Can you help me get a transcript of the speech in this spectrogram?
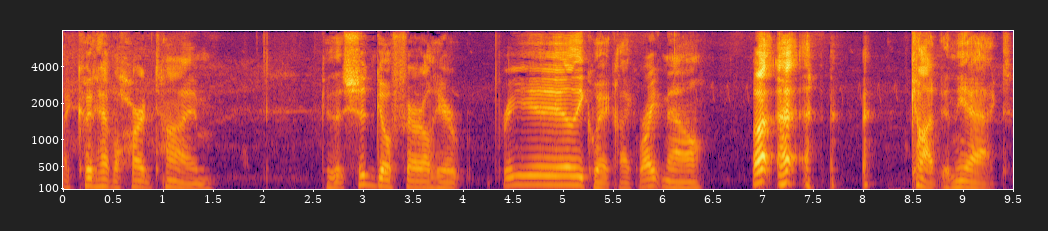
I could have a hard time. Because it should go feral here really quick, like right now. What? Ah, ah, ah. Caught in the act.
